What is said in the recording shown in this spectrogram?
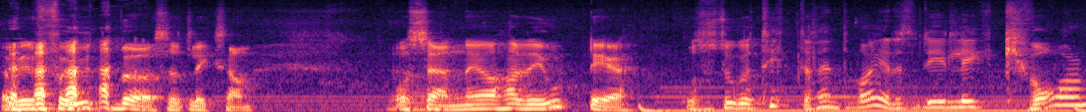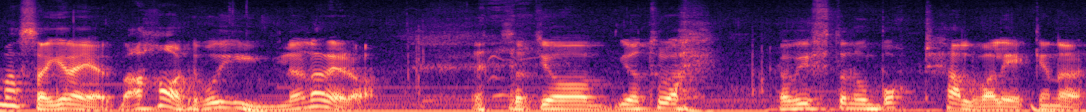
jag vill få ut böset liksom. Och sen när jag hade gjort det och så stod jag och tittade tänkte vad är det? Det ligger kvar massa grejer. Jaha, det var ju ynglarna det då. Så att jag, jag tror jag viftar nog bort halva leken där.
